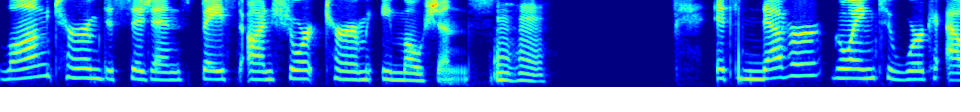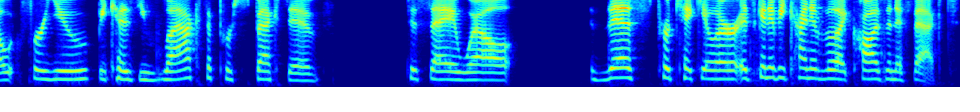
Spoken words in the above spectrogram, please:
long term decisions based on short term emotions. hmm It's never going to work out for you because you lack the perspective to say, well, this particular, it's going to be kind of like cause and effect.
